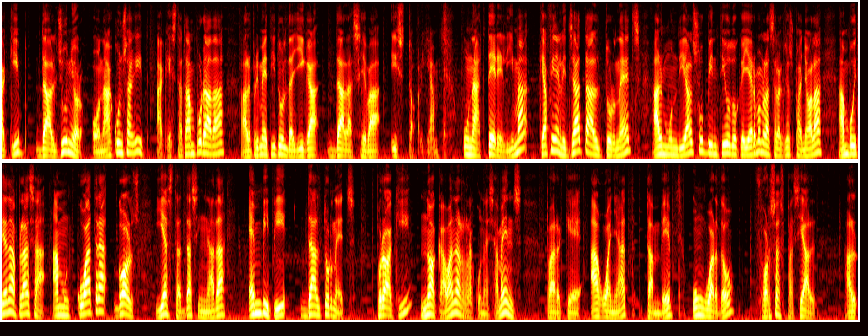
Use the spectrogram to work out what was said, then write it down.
equip del júnior, on ha aconseguit aquesta temporada el primer títol de Lliga de la seva història. Una Tere Lima que ha finalitzat el torneig al Mundial Sub-21 d'hoquei herba amb la selecció espanyola amb vuitena plaça, amb 4 gols, i ha estat designada MVP del torneig. Però aquí no acaben els reconeixements, perquè ha guanyat també un guardó força especial, el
